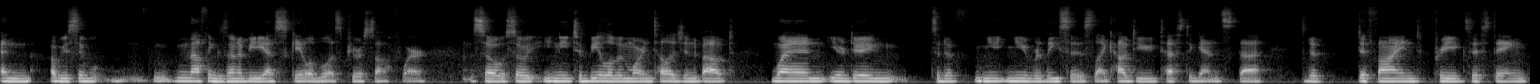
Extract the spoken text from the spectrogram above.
And obviously nothing's going to be as scalable as pure software. So so you need to be a little bit more intelligent about when you're doing sort of new, new releases, like how do you test against the sort of defined pre-existing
